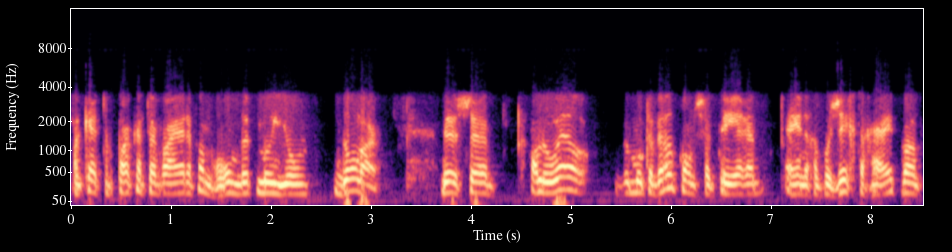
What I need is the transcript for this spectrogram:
pakket te pakken ter waarde van 100 miljoen dollar. Dus uh, alhoewel, we moeten wel constateren, enige voorzichtigheid, want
